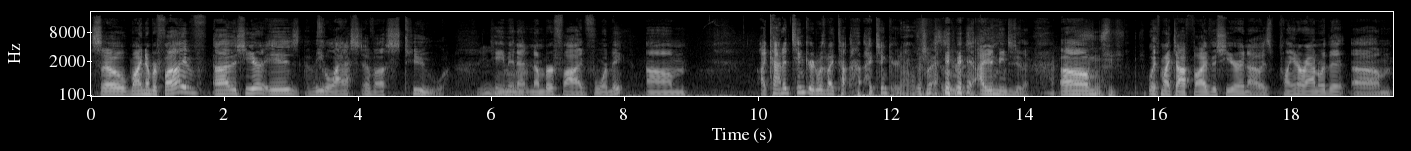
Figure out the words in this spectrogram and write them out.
So my number five uh, this year is The Last of Us Two. Came in at number five for me. Um, I kind of tinkered with my top. I tinkered. Oh, with my- I didn't mean to do that. Um, with my top five this year, and I was playing around with it. Um,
